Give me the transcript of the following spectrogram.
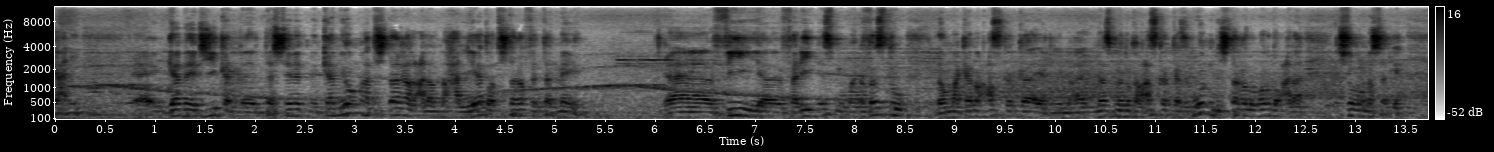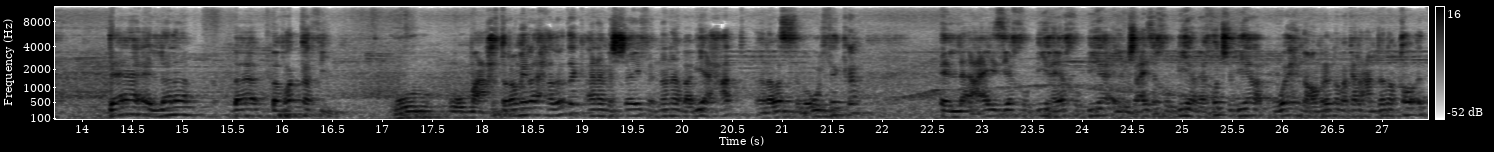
يعني آه، جبهة جي كان دشنت من كام يوم هتشتغل على المحليات وهتشتغل في التنمية. آه، في آه، فريق اسمه مانيفستو اللي هم كانوا عسكر ك... يعني الناس منه كانوا عسكر كازابون بيشتغلوا برضو على شغل مشاريع. ده اللي أنا. بفكر فيه. ومع احترامي لأي حضرتك أنا مش شايف إن أنا ببيع حد أنا بس بقول فكرة اللي عايز ياخد بيها ياخد بيها اللي مش عايز ياخد بيها ما ياخدش بيها. وإحنا عمرنا ما كان عندنا قائد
